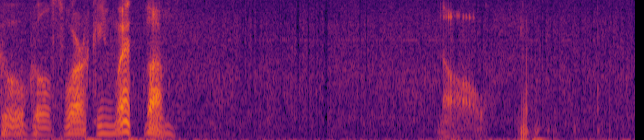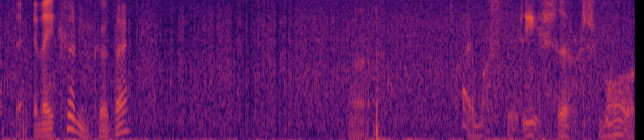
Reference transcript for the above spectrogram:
Google's working with them. No. They, they couldn't, could they? Uh, I must research more.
